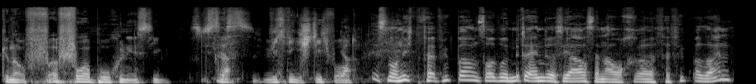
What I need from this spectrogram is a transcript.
Genau, vorbuchen ist, die, ist das wichtige Stichwort. Ist noch nicht verfügbar und soll wohl Mitte, Ende des Jahres dann auch äh, verfügbar sein.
